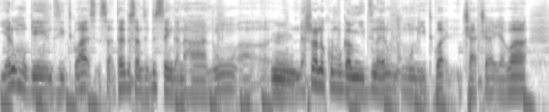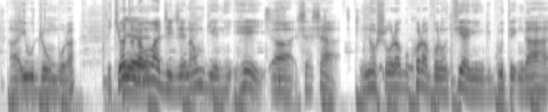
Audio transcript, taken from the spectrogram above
yari umugenzi twari dusanzwe dusengana ahantu ah, Mm. ndashobora no kuvuga mu izina yari umuntu yitwa caca yaba ah, i bujumbura ikibazo namubajije namubwiye nti hey ah, caca noshobora gukora volontiyaringi gute ngaha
